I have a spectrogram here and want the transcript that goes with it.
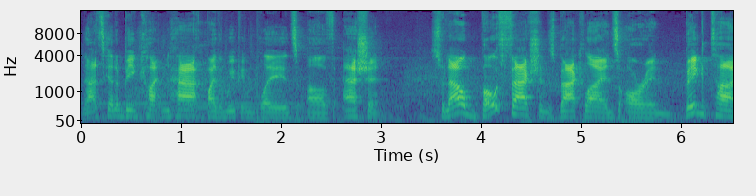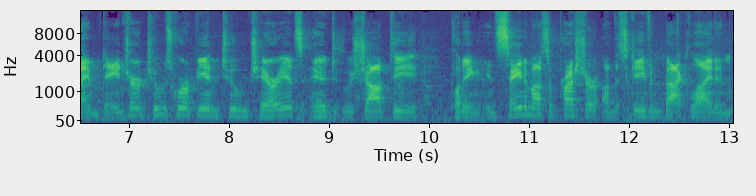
That's going to be cut in half by the Weeping Blades of Eshin. So now both factions' backlines are in big time danger. Tomb Scorpion, Tomb Chariots, and Ushabti putting insane amounts of pressure on the Skaven backline, and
